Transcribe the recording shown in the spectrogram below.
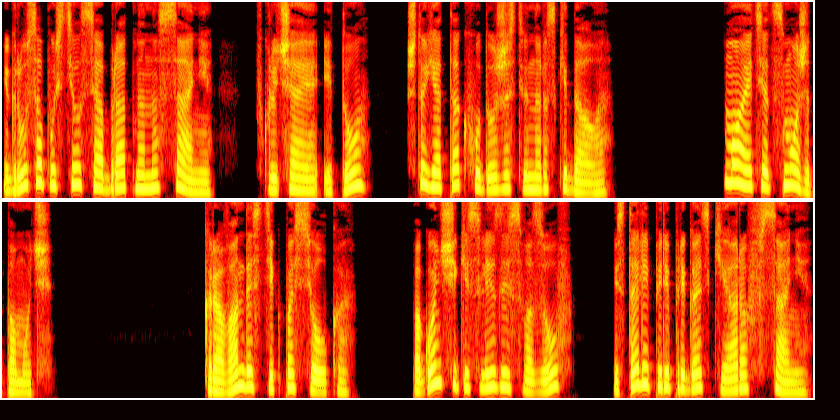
и груз опустился обратно на сани, включая и то, что я так художественно раскидала. Мой отец сможет помочь. Караван достиг поселка. Погонщики слезли с вазов и стали перепрягать киаров в сани.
